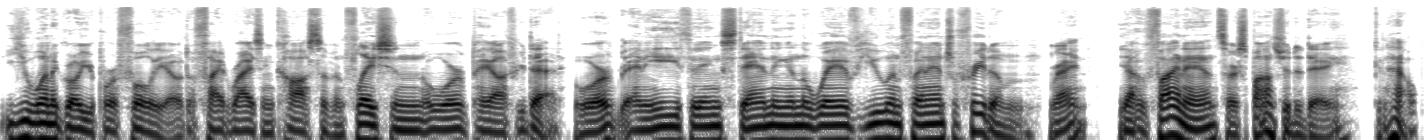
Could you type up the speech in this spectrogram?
You want to grow your portfolio to fight rising costs of inflation or pay off your debt or anything standing in the way of you and financial freedom, right? Yahoo Finance, our sponsor today, can help.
